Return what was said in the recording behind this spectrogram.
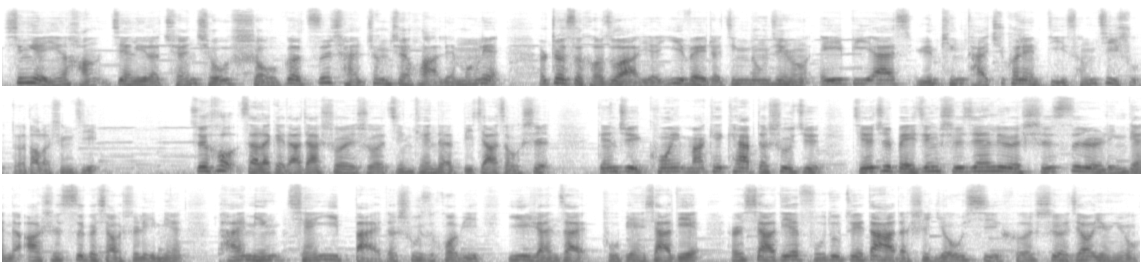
兴业银行，建立了全球首个资产证券化联盟链。而这次合作啊，也意味着京东金融 ABS 云平台区块链底层技术得到了升级。最后再来给大家说一说今天的币价走势。根据 Coin Market Cap 的数据，截至北京时间六月十四日零点的二十四个小时里面，排名前一百的数字货币依然在普遍下跌，而下跌幅度最大的是游戏和社交应用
